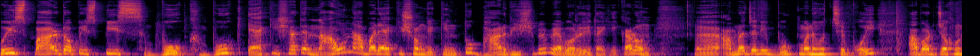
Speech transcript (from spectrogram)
which part of speech book book একই সাথে নাউন আবার একই সঙ্গে কিন্তু ভার্ব হিসেবে ব্যবহার হয়ে থাকে। কারণ আমরা জানি বুক মানে হচ্ছে বই, আবার যখন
